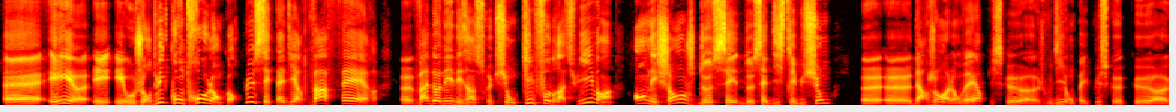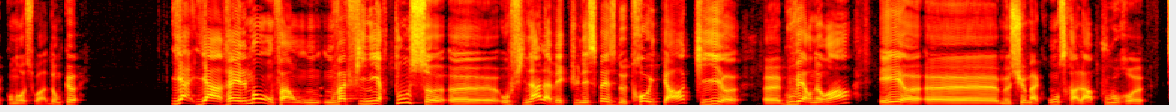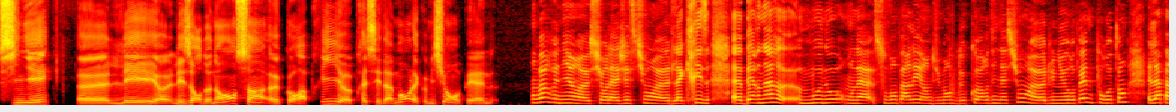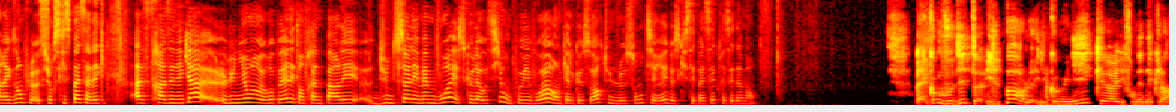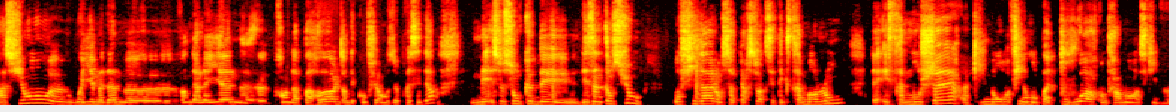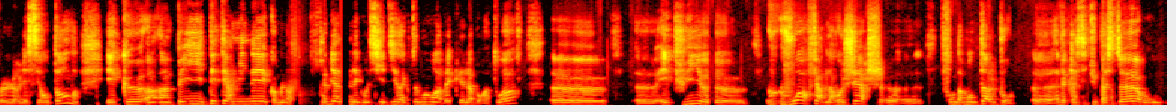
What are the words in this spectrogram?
euh, et, et aujourd'hui contrôle encore plus, c'est-à-dire va faire euh, va donner des instructions qu'il faudra suivre en échange de, cette distribution d'argent à l'envers, puisque, je vous dis, on paye plus que, qu'on ne reçoit. Donc, il y, a, réellement, enfin, on, va finir tous au final avec une espèce de troïka qui gouvernera et M. Macron sera là pour signer euh, les, les, ordonnances hein, qu'aura pris précédemment la Commission européenne. On va revenir euh, sur la gestion euh, de la crise. Euh, Bernard Monod, on a souvent parlé hein, du manque de coordination de l'Union européenne. Pour autant, là, par exemple, sur ce qui se passe avec AstraZeneca, l'Union européenne est en train de parler d'une seule et même voix. Est-ce que là aussi, on peut y voir en quelque sorte une leçon tirée de ce qui s'est passé précédemment? Ben, comme vous dites, ils parlent, ils communiquent, euh, ils font des déclarations. Euh, vous voyez Madame euh, van der Leyen prendre la parole dans des conférences de presse, etc. Mais ce sont que des, intentions. Au final, on s'aperçoit que c'est extrêmement long, extrêmement cher, qu'ils n'ont finalement pas de pouvoir, contrairement à ce qu'ils veulent laisser entendre, et qu'un un pays déterminé comme la France bien négocier directement avec les laboratoires, et puis euh, voir faire de la recherche euh, fondamentale pour avec l'Institut Pasteur ou,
